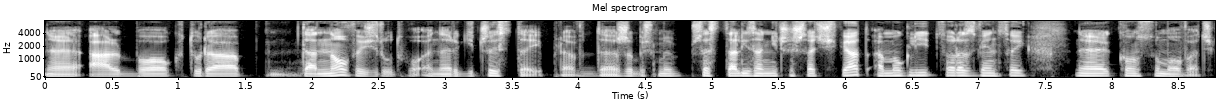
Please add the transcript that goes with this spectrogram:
e, albo która da nowe źródło energii czystej, prawda, żebyśmy przestali zanieczyszczać świat, a mogli coraz więcej e, konsumować.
